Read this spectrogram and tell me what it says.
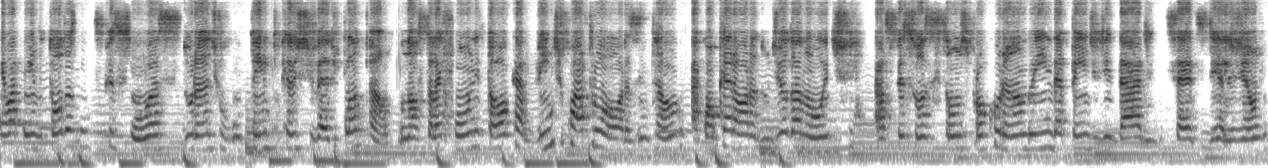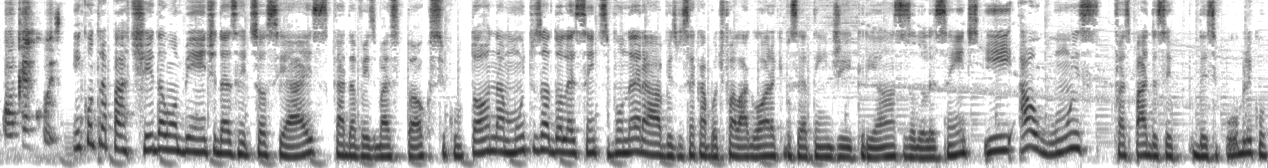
eu atendo todas as pessoas durante o tempo que eu estiver de plantão. O nosso telefone toca 24 horas, então, a qualquer hora do dia ou da noite, as pessoas estão nos procurando e independe de idade, de sexo, de religião, de qualquer coisa. Em contrapartida, o ambiente das redes sociais, cada vez mais tóxico, torna muitos adolescentes vulneráveis. Você acabou de falar agora que você atende crianças, adolescentes, e alguns, faz parte desse, desse público,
